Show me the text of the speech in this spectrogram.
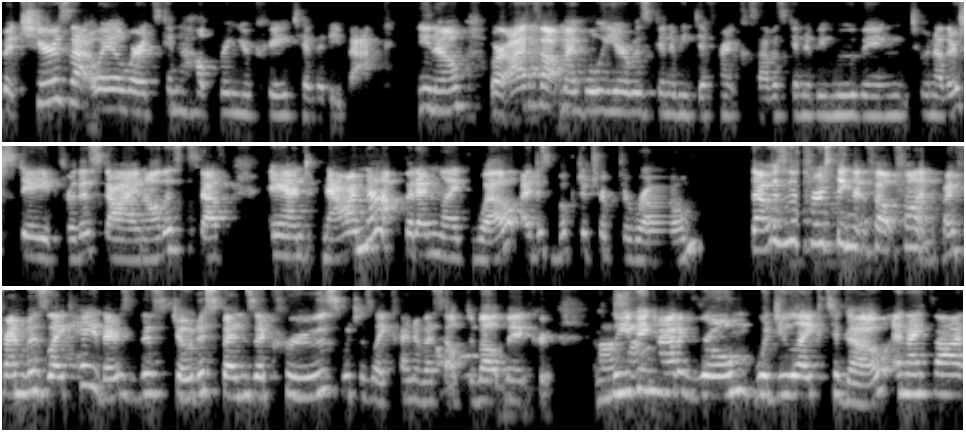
but cheers that oil where it's going to help bring your creativity back you know where i thought my whole year was going to be different because i was going to be moving to another state for this guy and all this stuff and now i'm not but i'm like well i just booked a trip to rome that was the first thing that felt fun. My friend was like, "Hey, there's this Joe Dispenza cruise, which is like kind of a self-development cruise. Uh-huh. Leaving out of Rome, would you like to go?" And I thought,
